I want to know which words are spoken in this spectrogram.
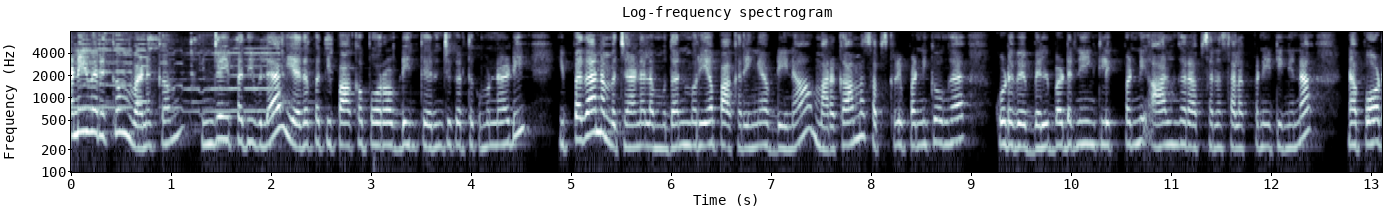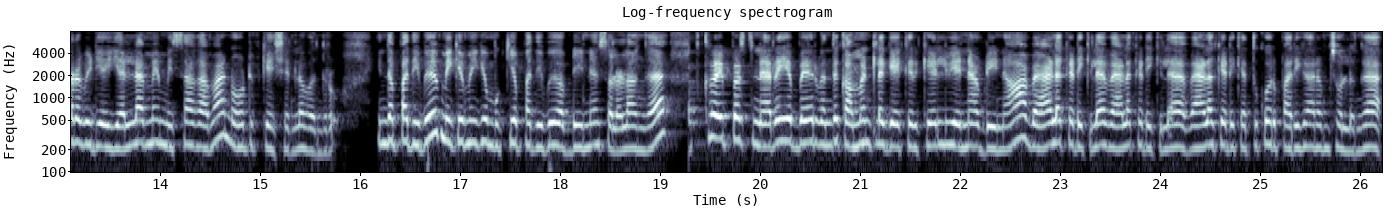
அனைவருக்கும் வணக்கம். இன்றைய பதிவில் எதை பற்றி பார்க்க போகிறோம் அப்படின்னு தெரிஞ்சுக்கிறதுக்கு முன்னாடி இப்போ தான் நம்ம சேனலை முதன்முறையாக பார்க்குறீங்க அப்படின்னா மறக்காமல் சப்ஸ்கிரைப் பண்ணிக்கோங்க. கூடவே பெல் பட்டனையும் கிளிக் பண்ணி ஆளுங்கிற ஆப்ஷனை செலக்ட் பண்ணிட்டீங்கன்னா நான் போடுற வீடியோ எல்லாமே மிஸ் ஆகாமல் நோட்டிஃபிகேஷனில் வந்துடும் இந்த பதிவு மிக மிக முக்கிய பதிவு அப்படின்னு சொல்லலாங்க. சப்ஸ்கிரைபர்ஸ் நிறைய பேர் வந்து கமெண்ட்டில் கேட்குற கேள்வி என்ன அப்படின்னா வேலை கிடைக்கல வேலை கிடைக்கல வேலை கிடைக்கிறதுக்கு ஒரு பரிகாரம் சொல்லுங்கள்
